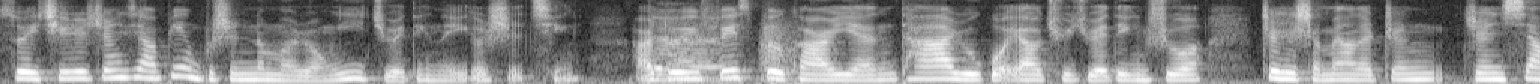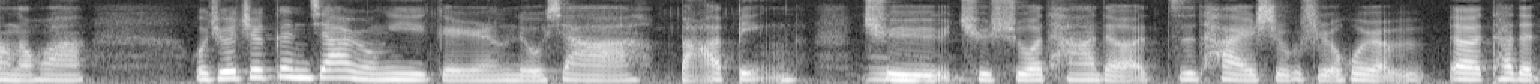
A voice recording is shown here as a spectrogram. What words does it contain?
所以其实真相并不是那么容易决定的一个事情。而对于 Facebook 而言，他如果要去决定说这是什么样的真真相的话，我觉得这更加容易给人留下把柄，去去说他的姿态是不是，或者呃他的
